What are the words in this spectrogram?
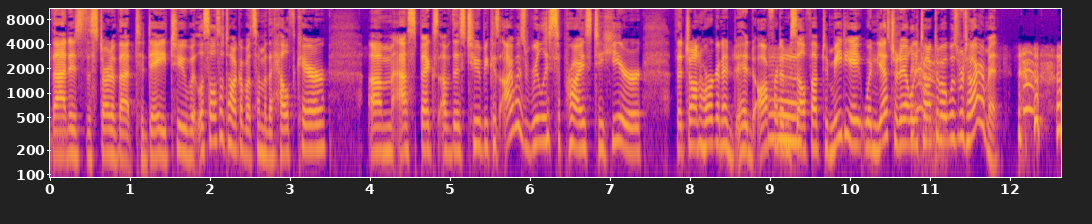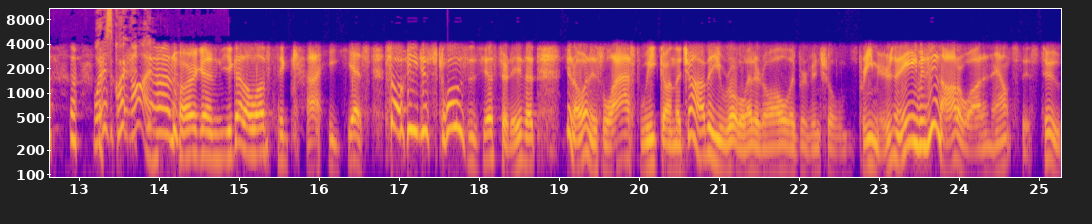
that is the start of that today too. But let's also talk about some of the healthcare um, aspects of this too, because I was really surprised to hear that John Horgan had, had offered uh. himself up to mediate when yesterday all he talked about was retirement. what is going on? John Horgan, you got to love the guy. Yes. So he discloses yesterday that, you know, in his last week on the job, he wrote a letter to all the provincial premiers, and he was in Ottawa and announced this too.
